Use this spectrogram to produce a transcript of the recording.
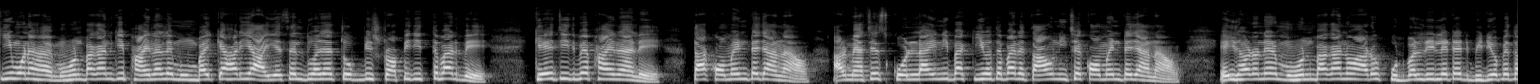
কি মনে হয়, মোহনবাগান কি ফাইনালে মুম্বাইকে হারিয়ে আইএসএল দু হাজার চব্বিশ ট্রফি জিততে পারবে? কে জিতবে ফাইনালে? তা কমেন্টে জানাও। আর ম্যাচের স্কোর লাইনই বা কী হতে পারে তাও নিচে কমেন্টে জানাও। এই ধরনের মোহনবাগান ও আরও ফুটবল রিলেটেড ভিডিও পেতে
